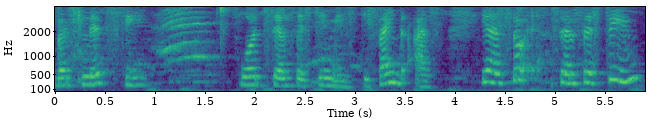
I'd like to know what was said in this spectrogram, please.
But let's see what self-esteem is defined as. Yeah so self-esteem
